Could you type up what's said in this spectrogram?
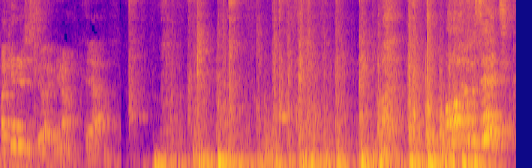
Why can't I just do it, you know? Yeah. Oh, that was it!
